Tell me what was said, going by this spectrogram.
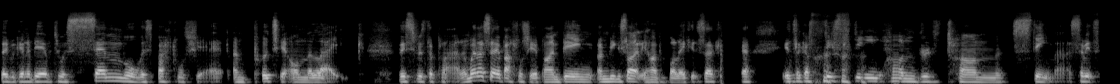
they were going to be able to assemble this battleship and put it on the lake. This was the plan. And when I say a battleship, I'm being I'm being slightly hyperbolic. It's like a, it's like a fifteen hundred ton steamer. So it's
